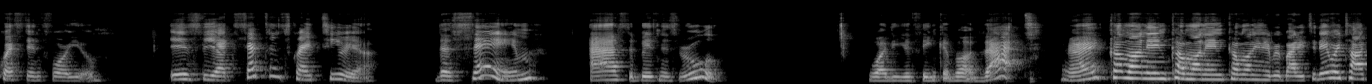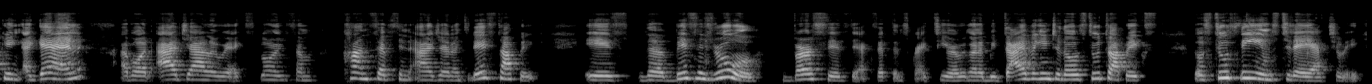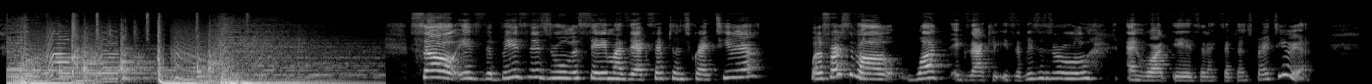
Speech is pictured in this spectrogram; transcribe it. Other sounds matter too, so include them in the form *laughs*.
Question for you. Is the acceptance criteria the same as the business rule? What do you think about that? Right? Come on in, come on in, come on in, everybody. Today we're talking again about Agile and we're exploring some concepts in Agile. And today's topic is the business rule versus the acceptance criteria. We're going to be diving into those two topics, those two themes today, actually. So, is the business rule the same as the acceptance criteria? Well, first of all, what exactly is a business rule and what is an acceptance criteria?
